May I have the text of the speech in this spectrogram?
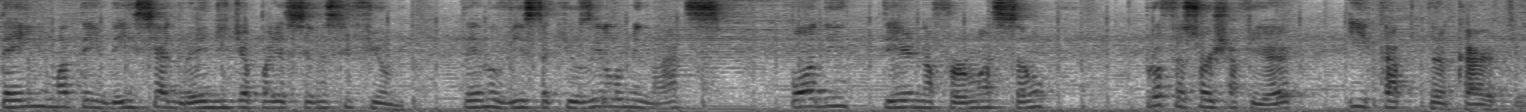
tem uma tendência grande de aparecer nesse filme, tendo vista que os Illuminates podem ter na formação Professor Xavier e Capitã Carter,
